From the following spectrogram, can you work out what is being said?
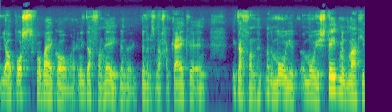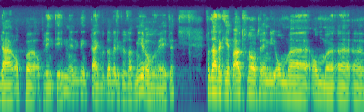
jouw post voorbij komen. En ik dacht van, hé, hey, ik, ben, ik ben er eens naar gaan kijken. En ik dacht van, wat een mooie, een mooie statement maak je daar op, op LinkedIn. En ik denk, kijk, daar wil ik er wat meer over weten. Vandaar dat ik je heb uitgenodigd, Emmy, om, uh, om, uh,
